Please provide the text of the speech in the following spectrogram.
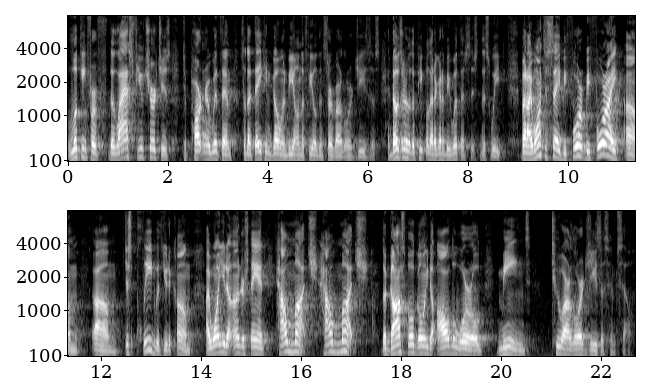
looking for the last few churches to partner with them so that they can go and be on the field and serve our Lord Jesus. And those are the people that are going to be with us this, this week. But I want to say before, before I um, um, just plead with you to come, I want you to understand how much, how much the gospel going to all the world means to our Lord Jesus himself.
